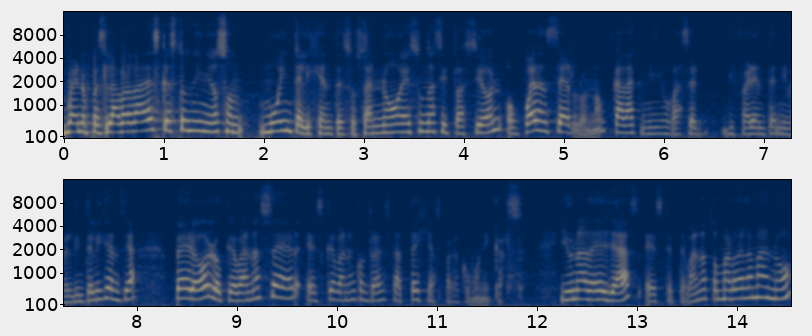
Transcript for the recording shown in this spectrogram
Bueno, pues la verdad es que estos niños son muy inteligentes, o sea, no es una situación, o pueden serlo, ¿no? Cada niño va a ser diferente en nivel de inteligencia, pero lo que van a hacer es que van a encontrar estrategias para comunicarse. Y una de ellas es que te van a tomar de la mano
